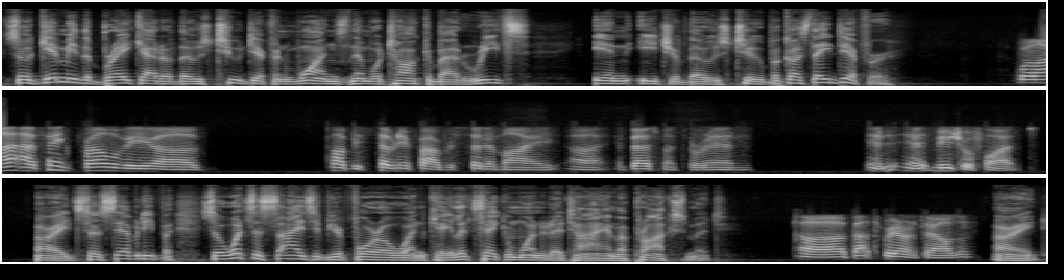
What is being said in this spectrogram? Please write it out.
So give me the breakout of those two different ones and then we'll talk about REITs in each of those two because they differ. Well, I, I think probably uh, probably seventy five percent of my uh, investments are in, in, in mutual funds. All right. So 70. So what's the size of your 401k? Let's take them one at a time, approximate. Uh, about three hundred thousand. All right.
